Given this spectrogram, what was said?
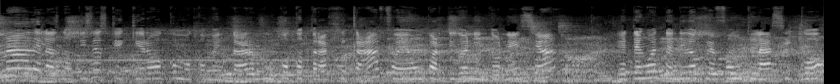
una de las noticias que quiero como comentar un poco trágica fue un partido en Indonesia. Eh, tengo entendido que fue un clásico.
